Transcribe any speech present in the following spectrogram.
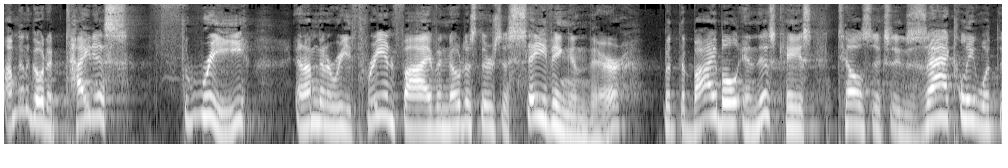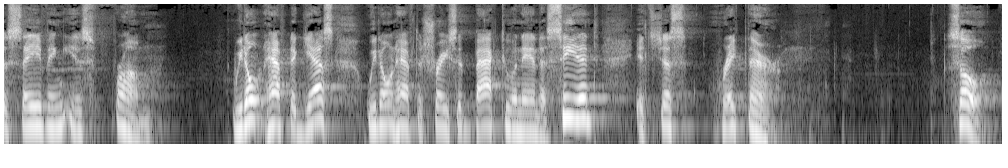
I'm going to go to Titus 3, and I'm going to read 3 and 5, and notice there's a saving in there. But the Bible, in this case, tells us exactly what the saving is from. We don't have to guess. We don't have to trace it back to an antecedent. It's just right there. So,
